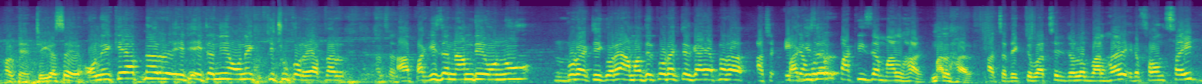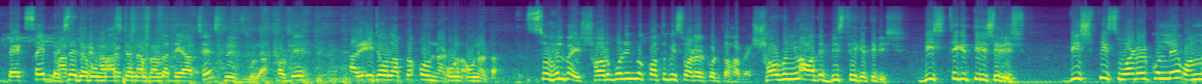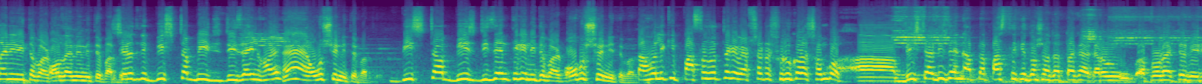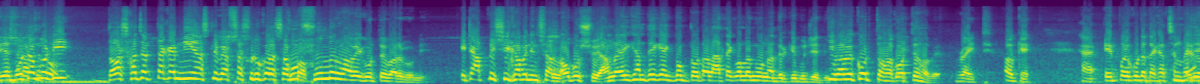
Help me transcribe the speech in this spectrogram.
ওকে ঠিক আছে। অনেকে আপনার এটা নিয়ে অনেক কিছু করে আপনার আচ্ছা। আহ, পাকিজার নাম দিয়ে অন্য প্রোডাক্টই করে। আমাদের প্রোডাক্টের গায়ে আপনারা আচ্ছা পাকিজার পাকিজা মালহার। মালহার। আচ্ছা দেখতে পাচ্ছেন এটা হলো মালহার। এটা front side back side Back side এবং মাঝখানে আপনার দেওয়া আছে। স্লিভসগুলো ওকে আর এটা হলো আপনার ওন্নাটা ওন- ওনাটা সোহেল ভাই সর্বনিম্ন কত পিস অর্ডার করতে হবে? সর্বনিম্ন আমাদের বিশ থেকে তিরিশ। 20 থেকে 30 পিস 20 পিস অর্ডার করলে অনলাইনে নিতে পারবে। অনলাইনে নিতে পারবে। সেটা যদি 20টা বিচ ডিজাইন হয় হ্যাঁ অবশ্যই নিতে পারবে। 20টা 20 ডিজাইন থেকে নিতে পারবে। অবশ্যই নিতে পারবে। তাহলে কি 5000 টাকা ব্যবসাটা শুরু করা সম্ভব? বিশটা ডিজাইন আপনার পাঁচ থেকে দশ হাজার টাকা কারণ প্রোডাক্টের ভেরিয়েশন মোটামুটি 10000 টাকা নিয়ে আসলে ব্যবসা শুরু করা খুব সম্ভব। সুন্দরভাবে করতে পারবে উনি। এটা আপনি শিখাবেন ইনশাআল্লাহ। অবশ্যই আমরা এখান থেকে একদম টোটাল হাতে কলমে ওনাদেরকে বুঝিয়ে দিই। কীভাবে করতে হবে? করতে হবে। রাইট ওকে হ্যাঁ এরপর দেখাচ্ছেন ভাই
